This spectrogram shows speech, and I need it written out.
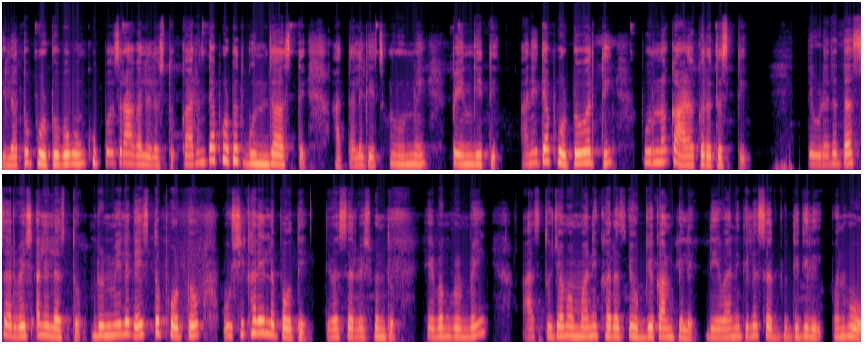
तिला तो फोटो बघून खूपच राग आलेला असतो. कारण त्या फोटोत गुंजा असते. आता लगेच मृण्मयी पेन घेते. आणि त्या फोटोवरती पूर्ण काळं करत असते. तेवढ्यात आता सर्वेश आलेला असतो. मृण्मयी लगेच तो फोटो उशीखाली लपवते. तेव्हा सर्वेश म्हणतो हे बघ मृण्मयी आज तुझ्या मम्माने खरंच योग्य काम केले देवाने तिला सद्बुद्धी दिली. पण हो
